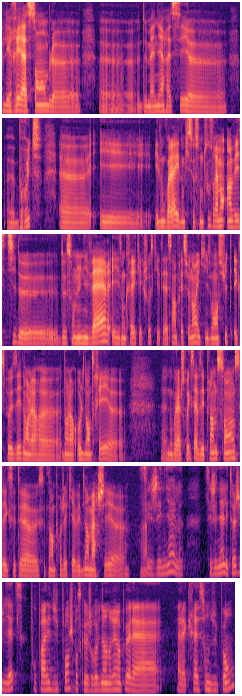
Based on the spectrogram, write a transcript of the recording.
les réassemble euh, euh, de manière assez euh, brute. Et, donc voilà, et donc ils se sont tous vraiment investis de, de, son univers et ils ont créé quelque chose qui était assez impressionnant et qu'ils ont ensuite exposé dans leur, dans leur hall d'entrée. donc voilà, je trouvais que ça faisait plein de sens et que c'était c'était un projet qui avait bien marché. C'est génial. C'est génial. Et toi, Juliette? Pour parler du pan, je pense que je reviendrai un peu à la, à la création du pan.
